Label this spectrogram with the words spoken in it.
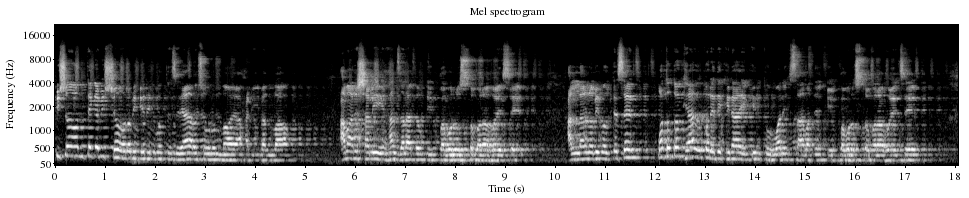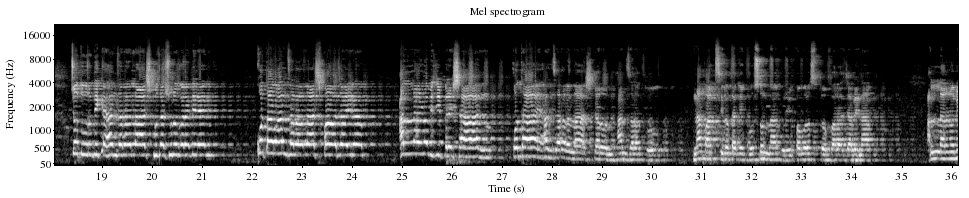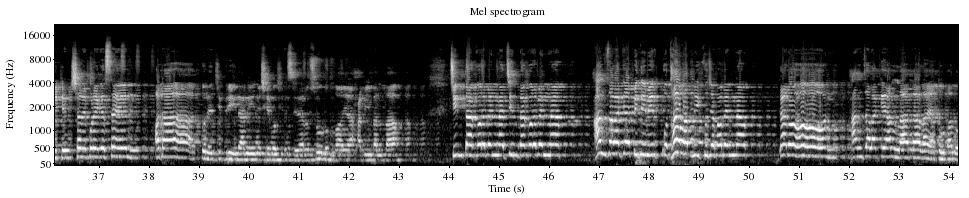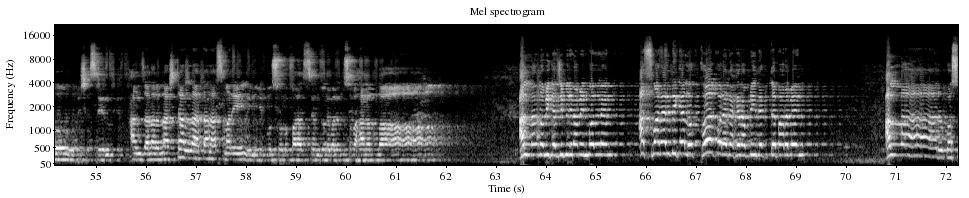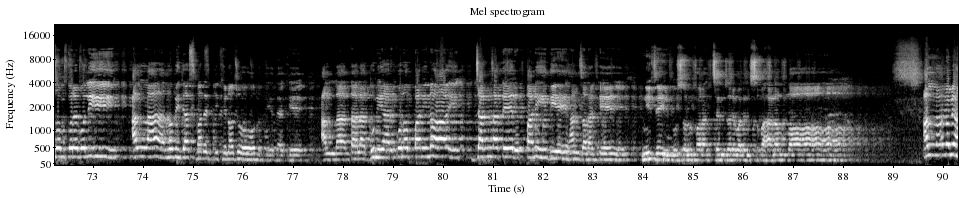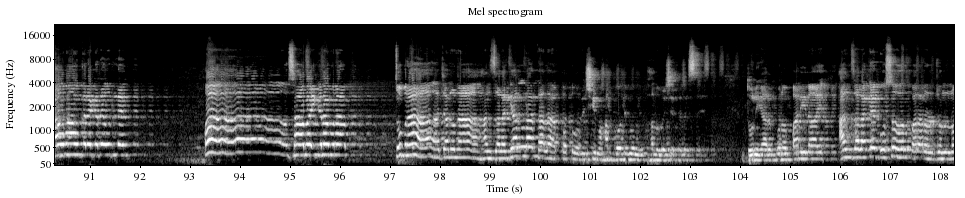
পিছন থেকে বিশ্ব নবীকে ডেকে বলতেছে, ইয়া রাসূলুল্লাহ, ইয়া হাবিবাল্লাহ, আমার স্বামী হানজালাকে কবরস্থ করা হয়েছে। আল্লাহর নবী বলতেছেন কত তো খেয়াল করে দেখি নাই, কিন্তু অনেক সাহাবাদেরকে কবরস্থ করা হয়েছে। চতুর্দিকে হানজালার লাশ খোঁজা শুরু করে দিলেন। কোথাও হানজালার লাশ পাওয়া যায় না। আল্লাহর নবীজি পরেশান। কোথায় হানজালার লাশ? কারণ হানজালা তো নাপাক ছিল, তাকে গোসল না করে কবরস্থ করা যাবে না। আল্লাহর নবী টেনশনে পড়ে গেছেন। হঠাৎ করে জিবরিল আমিন এসে বলতেছে রাসূলুল্লাহ, ইয়া হাবিবাল্লাহ, চিন্তা করবেন না, চিন্তা করবেন না। হানজালাকে পৃথিবীর কোথাও আপনি খুঁজে পাবেন না। কারণ হানজালাকে আল্লাহ তালা এত ভালোবেসেছেন। হানজালার লাশটা আল্লাহ তালা আসমানে গোসল করাচ্ছেন, জোরে বলেন সোহান আল্লাহ নবীকে জিবির আমিন বললেন, আসমানের দিকে লক্ষ্য করে দেখেন, আপনি দেখতে পারবেন আল্লাহর কসম করে বলি আল্লাহ নবী যে আসমানের দিকে নজর দিয়ে দেখে, আল্লাহ তালা দুনিয়ার কোন পানি নয়, জান্নাতের পানি দিয়ে হানজালাকে নিজেই গোসল করাচ্ছেন, জোরে বলেন সুবহানাল্লাহ। আল্লাহ নবী হাওমাও করে কেঁদে উঠলেন। ও সাহাবাই গ্রামরা তোমরা জানো না, হানজালাকে আল্লাহ তালা কত বেশি মহাব্বত এবং ভালোবেসে ফেলেছে। দুনিয়ার কোনো পানি নয় হানজালাকে গোসল করানোর জন্য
